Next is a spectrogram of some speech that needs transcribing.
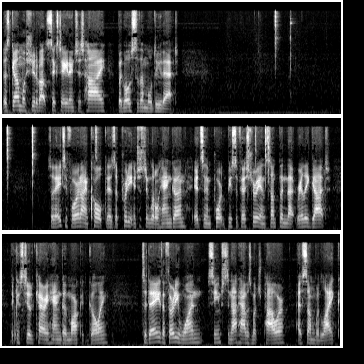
This gun will shoot about 6 to 8 inches high, but most of them will do that. So the 1849 Colt is a pretty interesting little handgun. It's an important piece of history and something that really got the concealed carry handgun market going. Today, the 31 seems to not have as much power as some would like,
